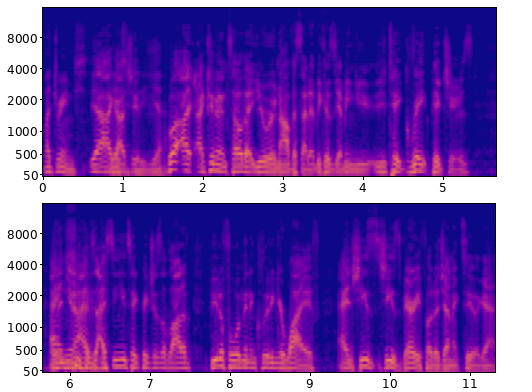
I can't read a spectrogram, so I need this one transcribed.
my dreams. Yeah, I got you. basically, Yeah. Well, I, I couldn't tell that you were a novice at it because I mean you you take great pictures. And you know, I've, I've seen you take pictures of a lot of beautiful women, including your wife, and she's she's very photogenic too. Again,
